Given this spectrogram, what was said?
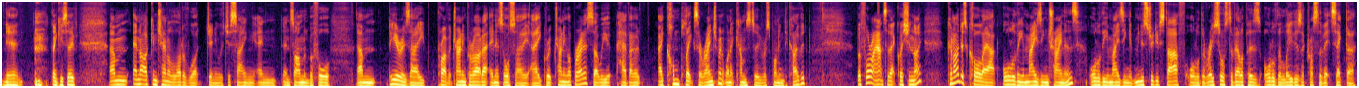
Yeah, thank you, Steve. Um, and I can channel a lot of what Jenny was just saying and, and Simon before. Um, Peer is a private training provider and it's also a group training operator. So we have a, a complex arrangement when it comes to responding to COVID. Before I answer that question, though, can I just call out all of the amazing trainers, all of the amazing administrative staff, all of the resource developers, all of the leaders across the vet sector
